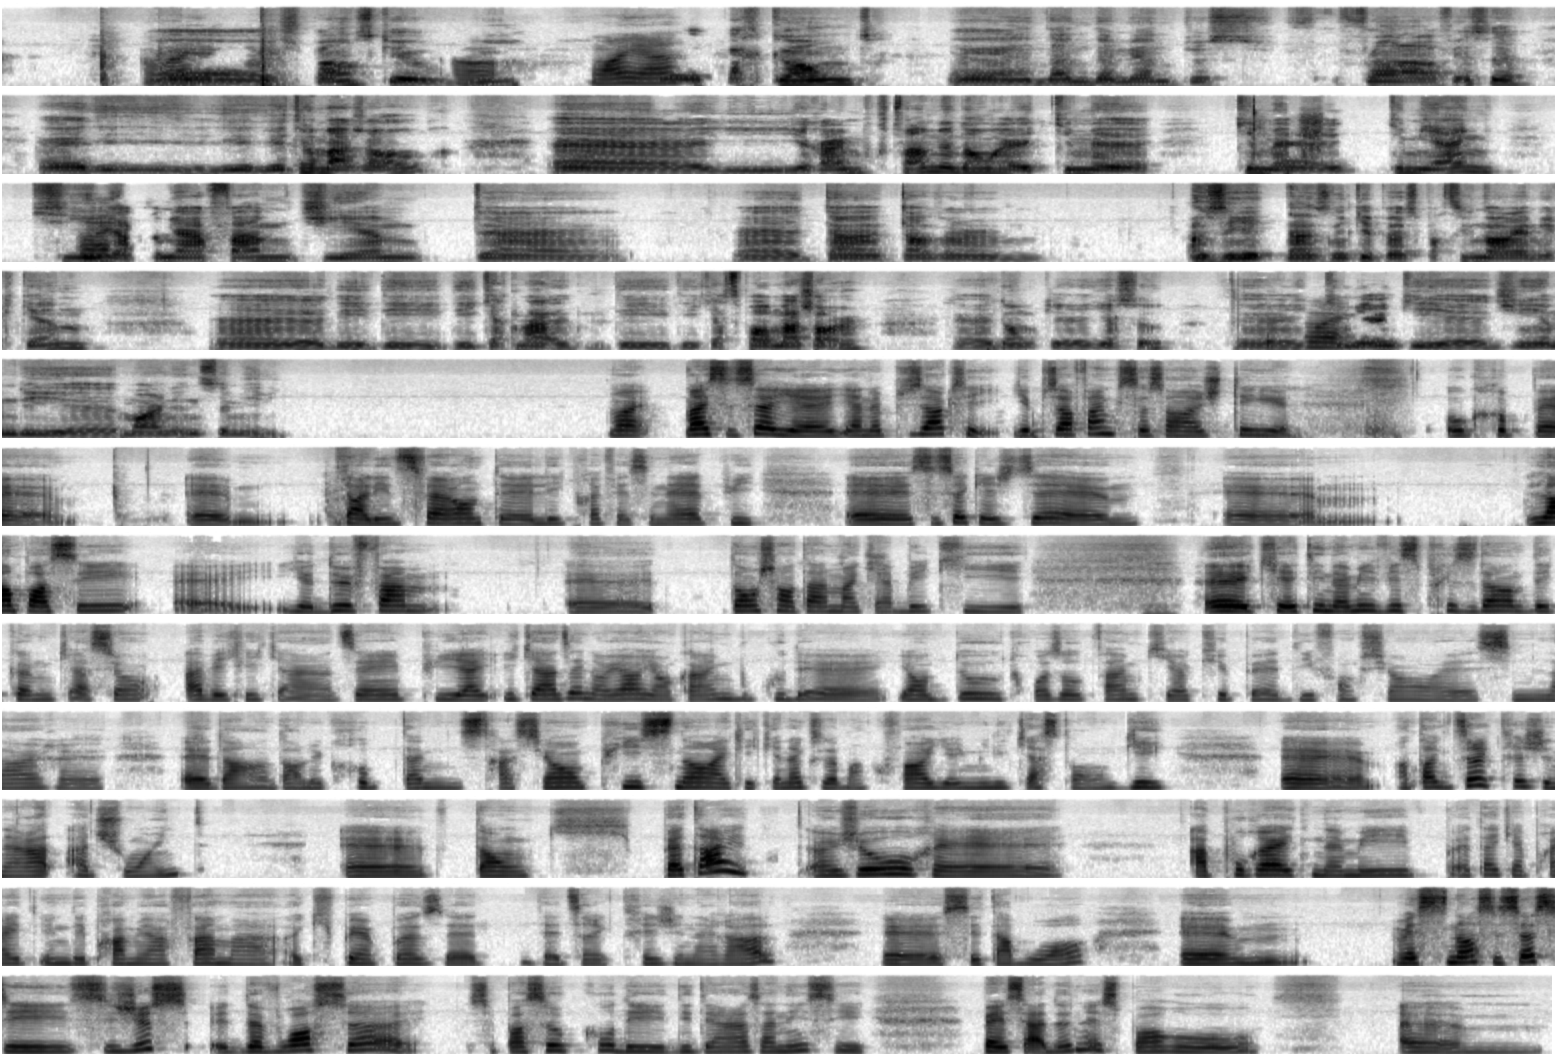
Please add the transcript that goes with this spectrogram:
je pense que ah. oui. Ouais, hein? par contre, dans le domaine plus front office, l'état-major. Euh, il y a quand même beaucoup de femmes, dont euh, Kim, euh, Kim, Kim Yang, qui est la première femme GM dans, dans, dans, un, dans une équipe sportive nord-américaine des, des, des, quatre, des, des, quatre sports majeurs. donc, il y a ça. Kim Yang qui est GM des Marlins de Miami. Oui, ouais, c'est ça. Il y, y, en a plusieurs. Il y a plusieurs femmes qui se sont ajoutées au groupe euh, euh, dans les différentes euh, ligues professionnelles. Puis c'est ça que je disais. L'an passé, il y a deux femmes, dont Chantal Maccabé, qui, qui a été nommée vice-présidente des communications avec les Canadiens. Puis les Canadiens, d'ailleurs, ils ont quand même beaucoup de. Ils ont deux ou trois autres femmes qui occupent des fonctions similaires dans, dans, le groupe d'administration. Puis sinon, avec les Canucks de Vancouver, il y a Émilie Castonguay euh, en tant que directrice générale adjointe. Euh, donc, peut-être un jour, euh, elle pourrait être nommée, peut-être qu'elle pourrait être une des premières femmes à occuper un poste de, directrice générale. c'est à voir. mais sinon, c'est ça, c'est juste de voir ça se passer au cours des, dernières années, c'est ben, ça donne espoir aux. ben,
